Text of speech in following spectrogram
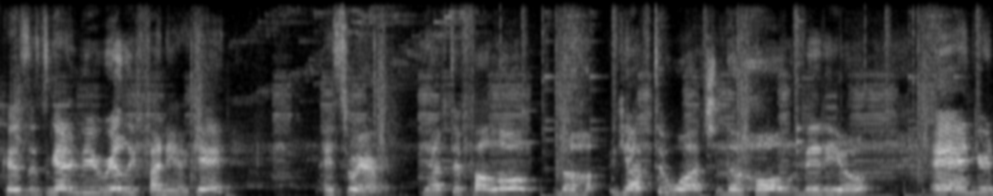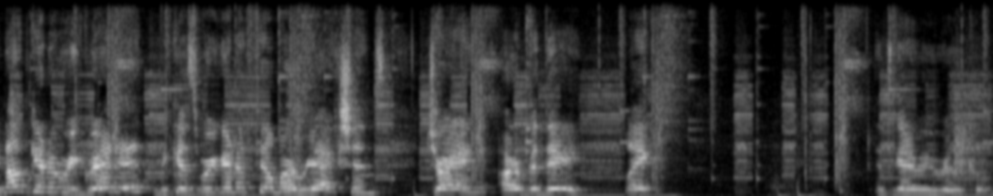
because it's gonna be really funny, okay? I swear. You have to follow the you have to watch the whole video and you're not gonna regret it because we're gonna film our reactions trying our bidet. Like, it's gonna be really cool.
